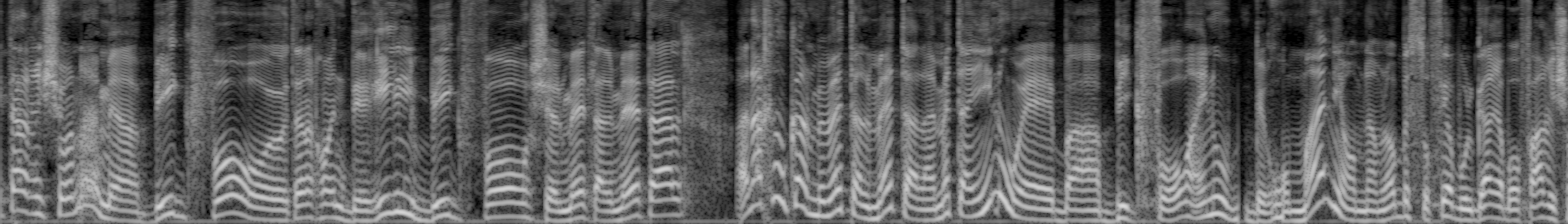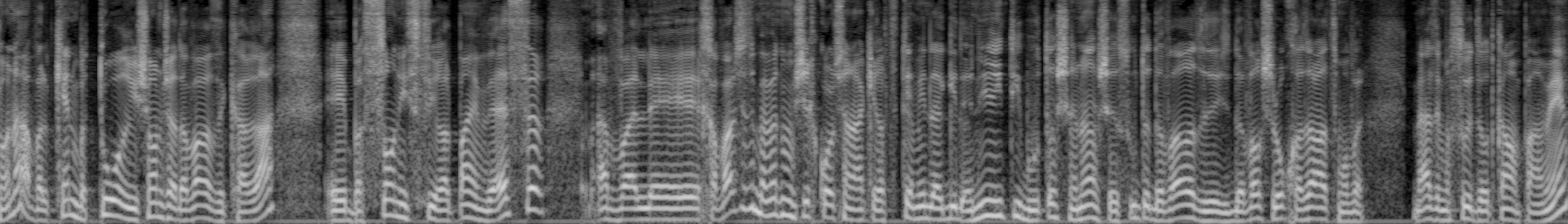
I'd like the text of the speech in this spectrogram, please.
הייתה הראשונה מהביג פור, או יותר נכון, The Real Big Four של מטאל מטאל. אנחנו כאן במטאל מטאל, האמת היינו אה, בביג פור, היינו ברומניה אמנם, לא בסופיה בולגריה בהופעה הראשונה, אבל כן בטור הראשון שהדבר הזה קרה, אה, בסוני ספיר 2010, אבל אה, חבל שזה באמת ממשיך כל שנה, כי רציתי תמיד להגיד, אני הייתי באותה שנה שעשו את הדבר הזה, זה דבר שלא חזר על עצמו, אבל מאז הם עשו את זה עוד כמה פעמים,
